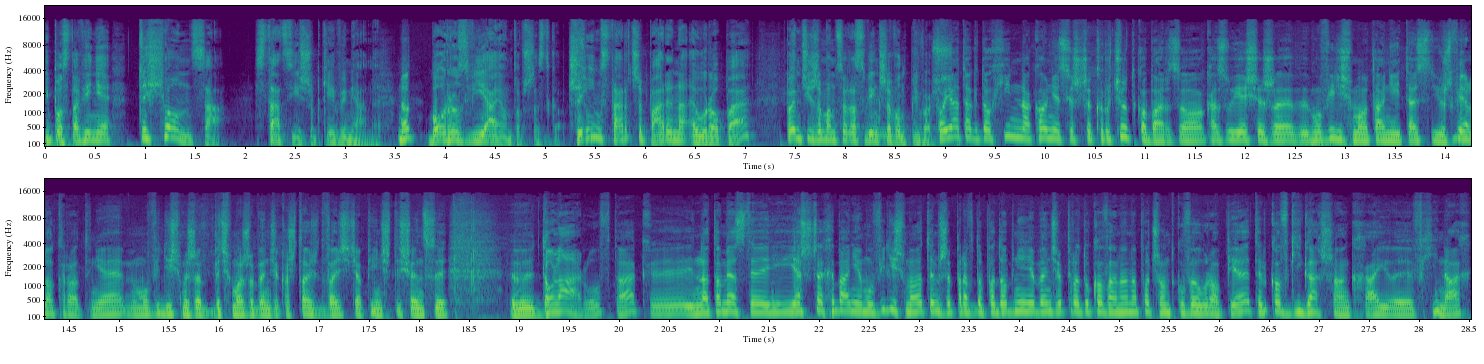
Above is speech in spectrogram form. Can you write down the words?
i postawienie tysiąca stacji szybkiej wymiany. No, bo rozwijają to wszystko. Czy im starczy pary na Europę? Powiem ci, że mam coraz większe wątpliwości. To ja tak do Chin na koniec jeszcze króciutko bardzo. Okazuje się, że mówiliśmy o taniej Tesli już wielokrotnie. Mówiliśmy, że być może będzie kosztować 25 tysięcy y, dolarów, tak? Y, natomiast y, jeszcze chyba nie mówiliśmy o tym, że prawdopodobnie nie będzie produkowana na początku w Europie, tylko w gigach Szanghaj w Chinach.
